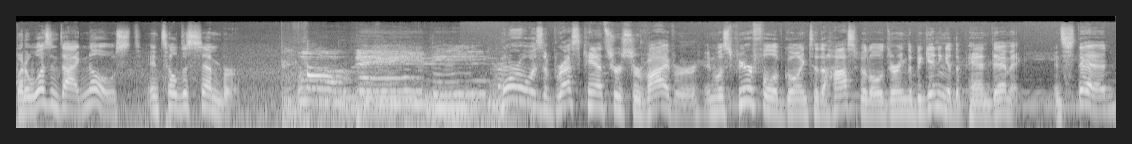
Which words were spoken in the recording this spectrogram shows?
but it wasn't diagnosed until December. Oh, Morrow is a breast cancer survivor and was fearful of going to the hospital during the beginning of the pandemic, instead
